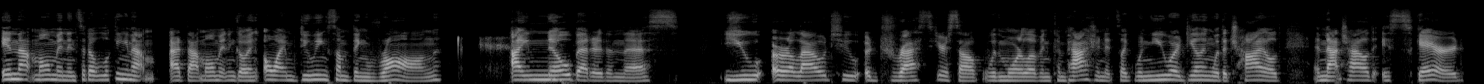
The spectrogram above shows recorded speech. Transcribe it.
in that moment, instead of looking at, at that moment and going, oh, I'm doing something wrong, I know mm-hmm. better than this. You are allowed to address yourself with more love and compassion. It's like when you are dealing with a child and that child is scared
